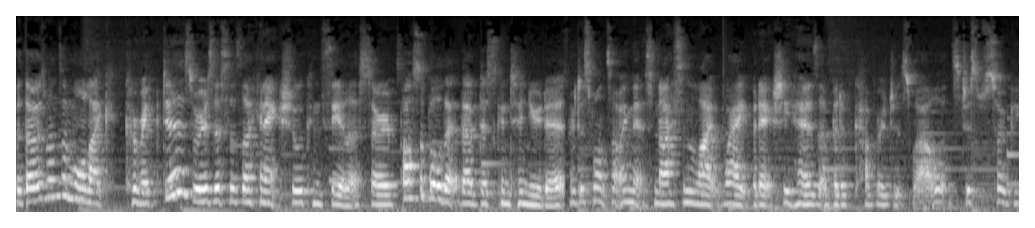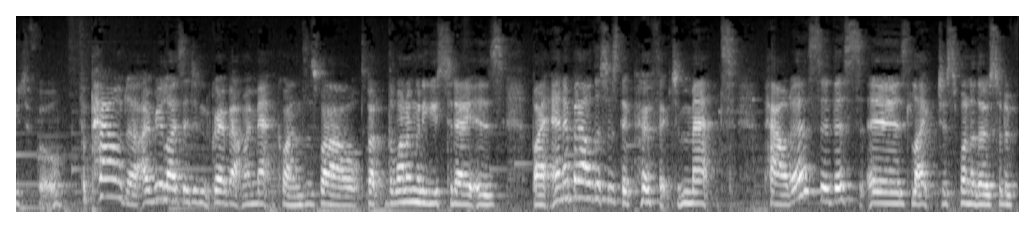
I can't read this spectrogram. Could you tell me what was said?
But those ones are more like correctors whereas this is like an actual concealer. So it's possible that they've discontinued it. I just want something that's nice and lightweight but actually has a bit of coverage as well. It's just so beautiful. For powder I realized I didn't grab out my MAC ones as well. But the one I'm going to use today is by Annabelle. This is the perfect matte powder. So this is like just one of those sort of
